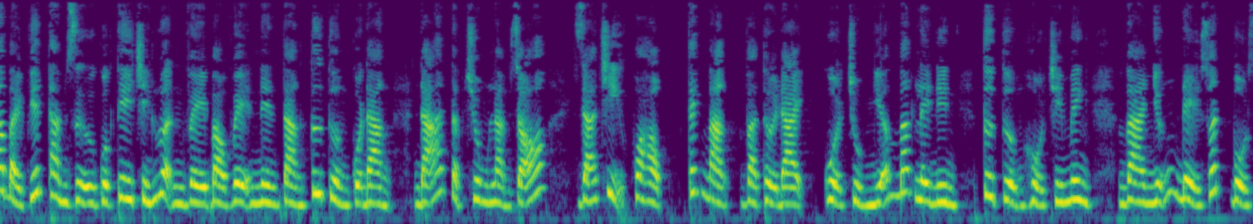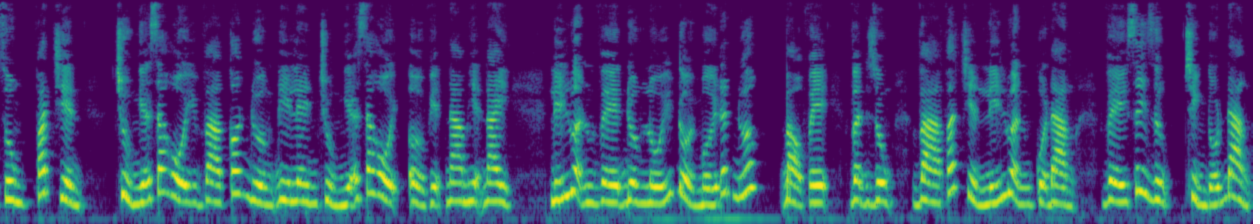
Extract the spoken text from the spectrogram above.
các bài viết tham dự cuộc thi chính luận về bảo vệ nền tảng tư tưởng của Đảng đã tập trung làm rõ giá trị khoa học, cách mạng và thời đại của chủ nghĩa Mark Lenin, tư tưởng Hồ Chí Minh và những đề xuất bổ sung phát triển chủ nghĩa xã hội và con đường đi lên chủ nghĩa xã hội ở Việt Nam hiện nay, lý luận về đường lối đổi mới đất nước, bảo vệ, vận dụng và phát triển lý luận của Đảng về xây dựng chỉnh đốn Đảng,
